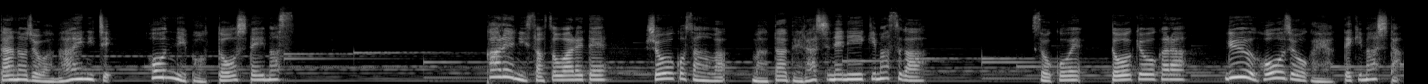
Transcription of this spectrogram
彼女は毎日本に没頭しています。彼に誘われて、翔子さんはまた出らし寝に行きますが、そこへ東京から劉北条がやってきました。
